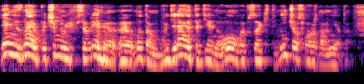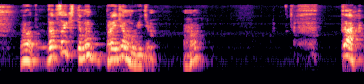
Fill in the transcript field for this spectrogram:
Я не знаю, почему их все время э, ну, там, выделяют отдельно. О, веб-сокеты, ничего сложного нету. Вот. Веб-сокеты мы пройдем, увидим. Угу. Так,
